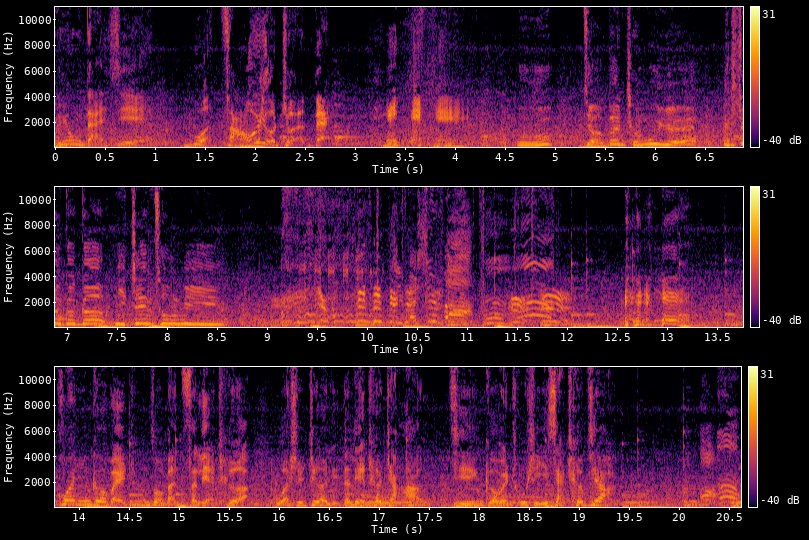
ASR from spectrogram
不用担心，我早有准备。嘿嘿嘿。哦，假扮乘务员，瘦高高，你真聪明。是吧？是吧？欢迎各位乘坐本次列车，我是这里的列车长，请各位出示一下车票。哦，嗯，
